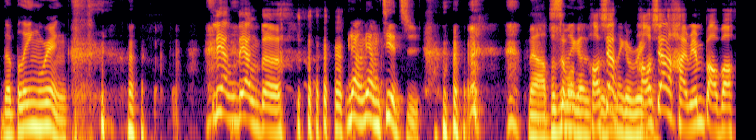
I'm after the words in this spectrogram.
，The Bling Ring，亮亮的，亮亮戒指，没有啊，不是那个，好像那个 ring，好像海绵宝宝，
